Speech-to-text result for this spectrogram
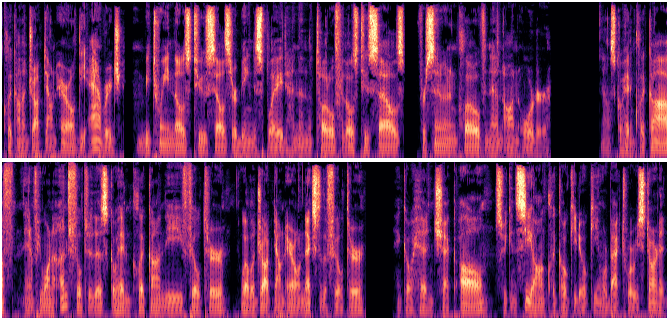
click on the drop down arrow, the average between those two cells that are being displayed and then the total for those two cells for cinnamon and clove and then on order. Now let's go ahead and click off. And if you want to unfilter this, go ahead and click on the filter, well, the drop down arrow next to the filter, and go ahead and check all so we can see all click okie dokie and we're back to where we started.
